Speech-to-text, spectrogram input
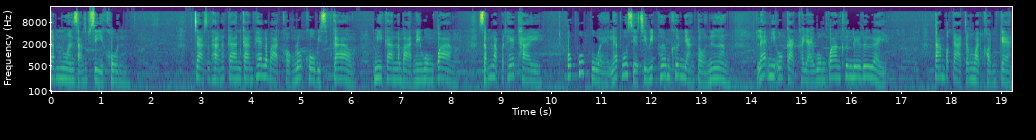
จำนวน 34 คน จากสถานการณ์การแพร่ระบาดของโรคโควิด -19 มีการระบาดในวงกว้างสำหรับประเทศไทย พบผู้ป่วยและผู้เสียชีวิตเพิ่มขึ้นอย่างต่อเนื่อง และมีโอกาสขยายวงกว้างขึ้นเรื่อยๆ ตามประกาศจังหวัดขอนแก่น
